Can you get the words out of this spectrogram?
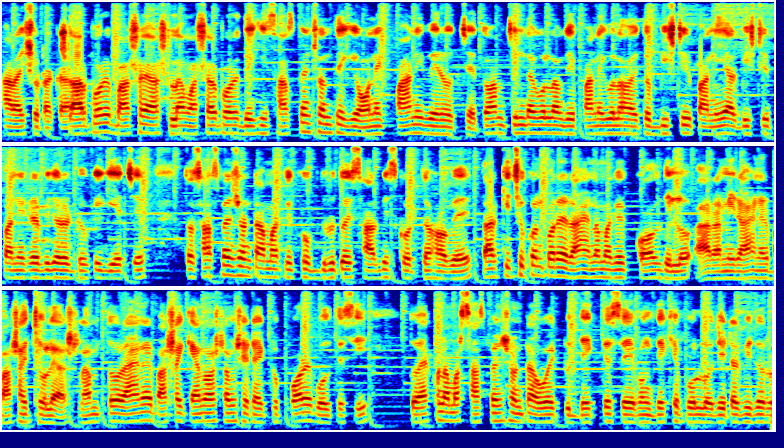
আড়াইশো টাকা। তারপরে বাসায় আসলাম। আসার পরে দেখি সাসপেনশন থেকে অনেক পানি বের হচ্ছে। তো আমি চিন্তা করলাম যে পানিগুলো হয়তো বৃষ্টির পানি। আর বৃষ্টির পানিটার ভিতরে ঢুকে গিয়েছে। তো সাসপেনশনটা আমাকে খুব দ্রুতই সার্ভিস করতে হবে। তার কিছুক্ষণ পরে রায়হান আমাকে কল দিল। আর আমি রায়হানের বাসায় চলে আসলাম। তো রায়হানের বাসায় কেন আসলাম সেটা একটু পরে বলতেছি। তো এখন আমার সাসপেনশনটা ও একটু দেখতেছে এবং দেখে বলল যে এটার ভিতরে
